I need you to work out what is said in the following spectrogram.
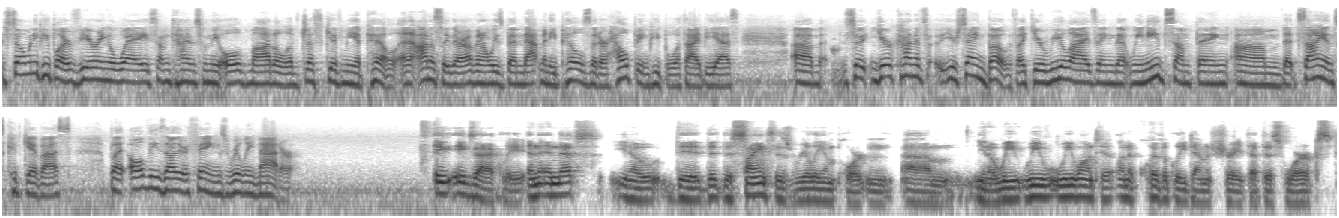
so many people are veering away sometimes from the old model of just give me a pill. And honestly, there haven't always been that many pills that are helping people with IBS. Um, so you're kind of you're saying both. Like you're realizing that we need something um, that science could give us, but all these other things really matter. Exactly, and and that's you know the the, the science is really important. Um, you know, we we we want to unequivocally demonstrate that this works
